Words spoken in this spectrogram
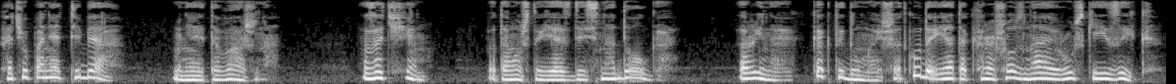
Хочу понять тебя. Мне это важно. Зачем? Потому что я здесь надолго. Арина, как ты думаешь, откуда я так хорошо знаю русский язык?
